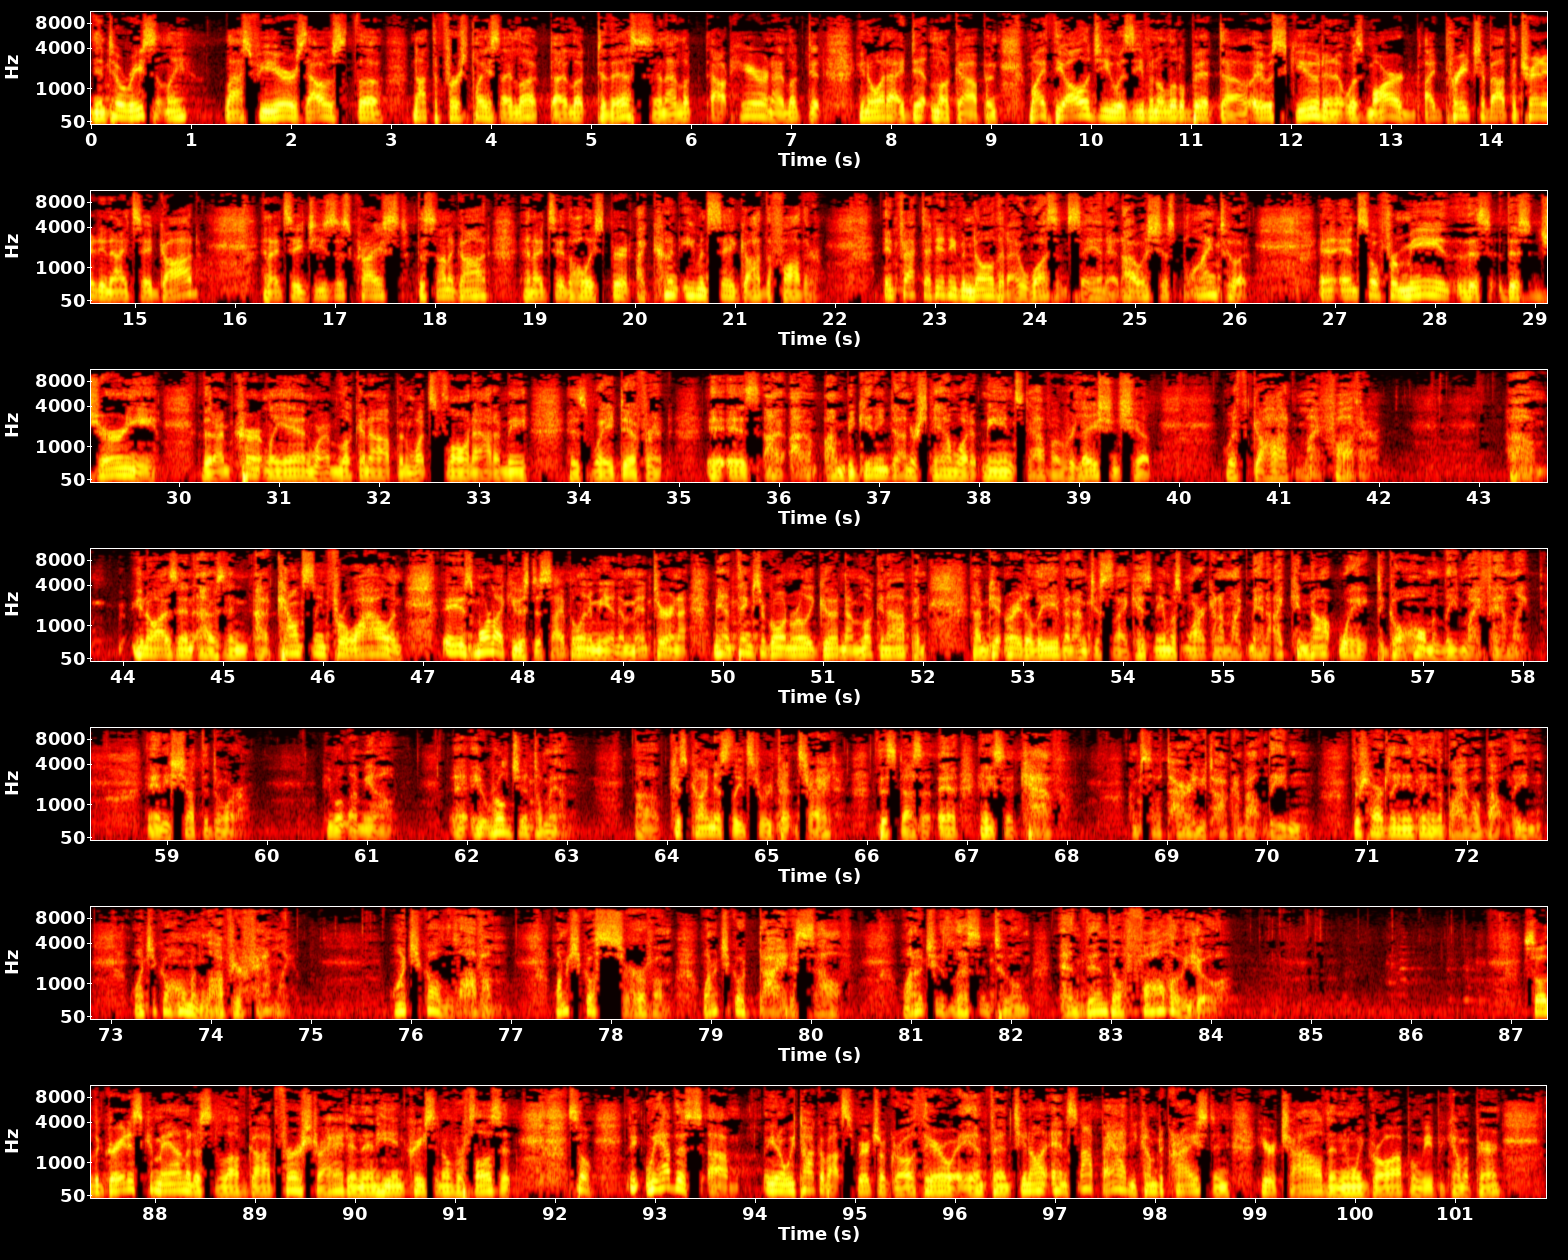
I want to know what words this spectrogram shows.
until recently last few years, that was the not the first place I looked. I looked to this, and I looked out here, and I looked at you know what I didn't look up, and my theology was even a little bit uh, it was skewed and it was marred. I'd preach about the Trinity, and I'd say God, and I'd say Jesus Christ, the Son of God, and I'd say the Holy Spirit. I couldn't even say God the Father. In fact, I didn't even know that I wasn't saying it. I was just blind to it, and, and so for me, this this journey that I'm currently in where I'm looking up and what's flowing out of me is way different. It is I, I, am beginning to understand what it means to have a relationship with God, my Father. Um, you know, I was in I was in uh, counseling for a while, and it was more like he was discipling me and a mentor. And I, man, things are going really good, and I'm looking up, and, and I'm getting ready to leave, and I'm just like, his name was Mark, and I'm like, man, I cannot wait to go home and lead my family. And he shut the door. He won't let me out. A, a real gentleman. Because uh, kindness leads to repentance, right? This doesn't. And, and he said, Cav, I'm so tired of you talking about leading. There's hardly anything in the Bible about leading. Why don't you go home and love your family? Why don't you go love them? Why don't you go serve them? Why don't you go die to self? Why don't you listen to them and then they'll follow you? So the greatest commandment is to love God first, right? And then He increases and overflows it. So we have this, um, you know, we talk about spiritual growth here, with infants, you know, and it's not bad. You come to Christ and you're a child, and then we grow up and we become a parent.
